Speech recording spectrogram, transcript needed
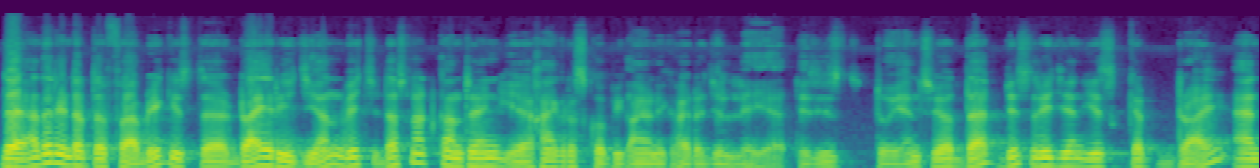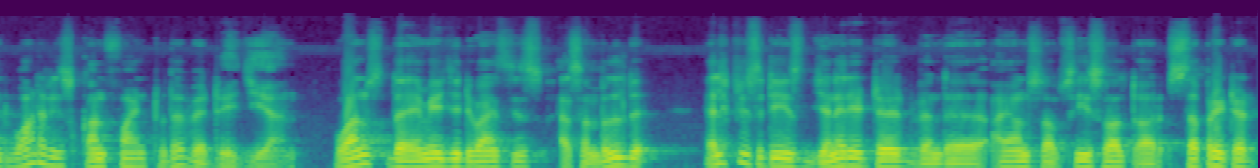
The other end of the fabric is the dry region which does not contain a hygroscopic ionic hydrogel layer. This is to ensure that this region is kept dry and water is confined to the wet region. Once the MEG device is assembled, electricity is generated when the ions of sea salt are separated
